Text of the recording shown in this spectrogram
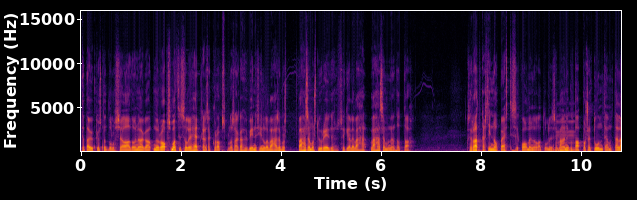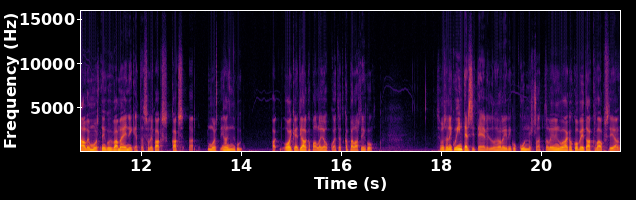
Tätä ykköstä on tullut se aatoon. Aika, no Rops-matsissa oli hetkensä, kun Rops pelasi aika hyvin, niin siinä oli vähän semmoista, vähän semmoista yritystä, sekin oli vähän, vähän semmoinen tota, kun se ratkaistiin nopeasti, se 3 tuli, niin se mm-hmm. vähän niin kuin tappoi sen tunteen, mutta tänään oli mun niin kuin hyvä meininki, että tässä oli kaksi, kaksi äh, mun ihan niin kuin oikeat jalkapallojoukkueet, jotka pelasivat niin kuin semmoisen niin intensiteetillä oli niin kuin kunnossa, että oli niin kuin aika kovia taklauksia,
